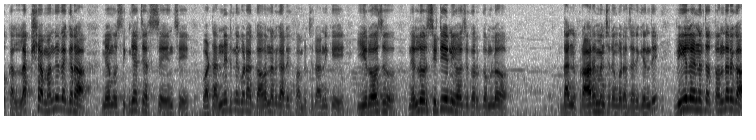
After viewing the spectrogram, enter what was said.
ఒక లక్ష మంది దగ్గర మేము సిగ్నేచర్స్ చేయించి వాటన్నిటిని కూడా గవర్నర్ గారికి పంపించడానికి ఈరోజు నెల్లూరు సిటీ నియోజకవర్గంలో దాన్ని ప్రారంభించడం కూడా జరిగింది. వీలైనంత తొందరగా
